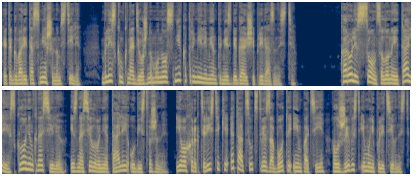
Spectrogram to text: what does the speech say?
это говорит о смешанном стиле, близком к надежному, но с некоторыми элементами избегающей привязанности. Король из Солнца Луны Италии склонен к насилию, изнасилование талии, убийство жены. Его характеристики — это отсутствие заботы и эмпатии, лживость и манипулятивность.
